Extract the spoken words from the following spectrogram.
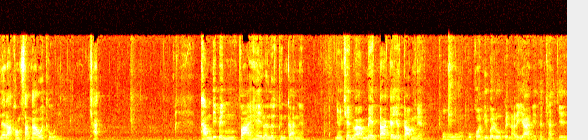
ในหลักของสังฆาวัตถุเนี่ยชัดธรรมที่เป็นฝ่ายให้ระลึกถึงกันเนี่ย อย่างเช่นว่าเมตตากายกรรมเนี่ยโอ้โหบุคคลที่บรรลุเป็นอริยะเนี่ยท่านชัดเจน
